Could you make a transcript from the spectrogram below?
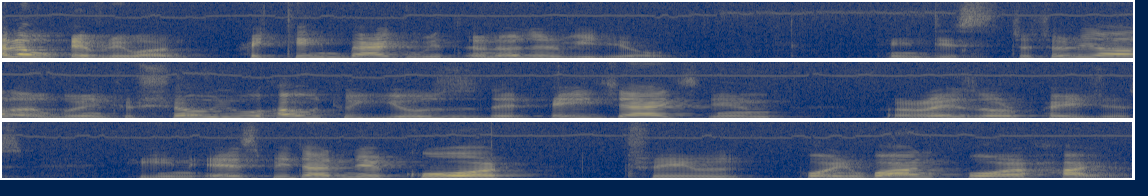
Hello everyone, I came back with another video. In this tutorial I'm going to show you how to use the Ajax in Razor Pages in ASP.NET Core 3.1 or higher.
